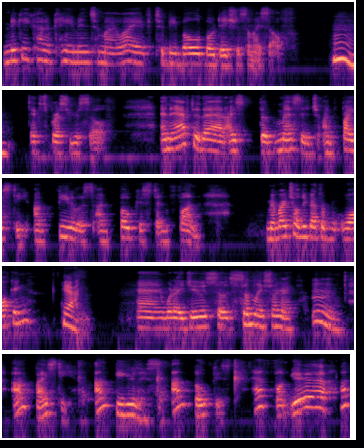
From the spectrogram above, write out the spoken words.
Mikki kind of came into my life to be bold, bodacious of myself. Hmm. Express yourself. And after that, I the message: I'm feisty, I'm fearless, I'm focused and fun. Remember, I told you about the walking. Yeah. And what I do is so suddenly I start going, mm, I'm feisty, I'm fearless, I'm focused, have fun. Yeah, I'm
